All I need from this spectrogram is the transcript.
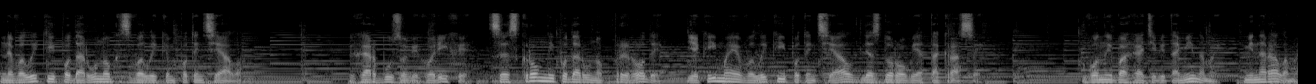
невеликий подарунок з великим потенціалом. Гарбузові горіхи це скромний подарунок природи, який має великий потенціал для здоров'я та краси. Вони багаті вітамінами, мінералами,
